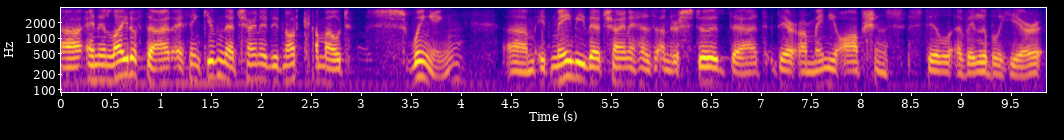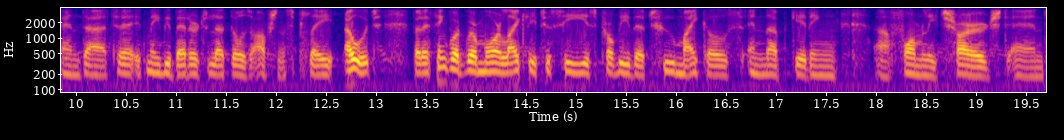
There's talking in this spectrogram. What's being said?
Uh, and in light of that, I think given that China did not come out swinging, um, it may be that China has understood that there are many options still available here and that uh, it may be better to let those options play out. But I think what we're more likely to see is probably the two Michaels end up getting uh, formally charged and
